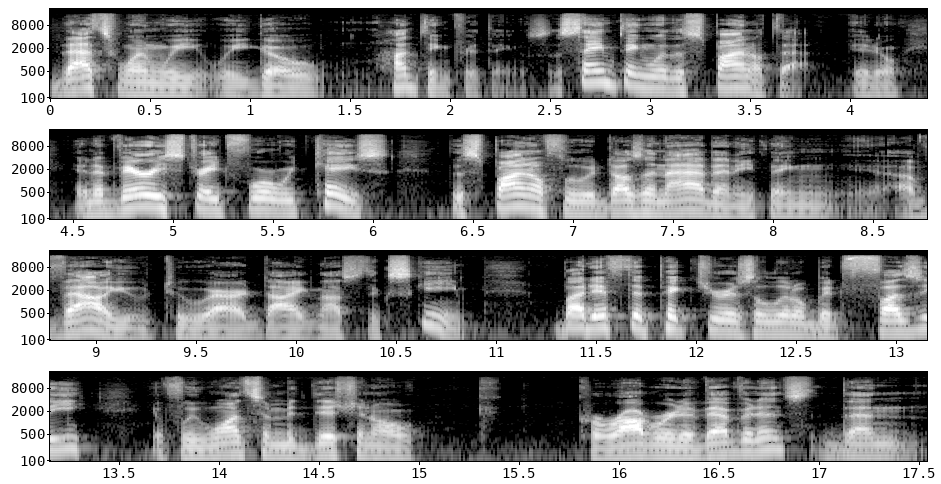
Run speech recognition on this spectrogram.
That's when we, we go hunting for things. The same thing with a spinal tap. You know, in a very straightforward case, the spinal fluid doesn't add anything of value to our diagnostic scheme. But if the picture is a little bit fuzzy, if we want some additional corroborative evidence, then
